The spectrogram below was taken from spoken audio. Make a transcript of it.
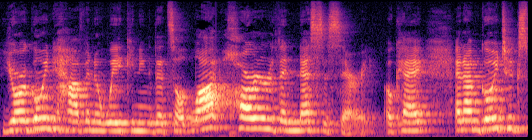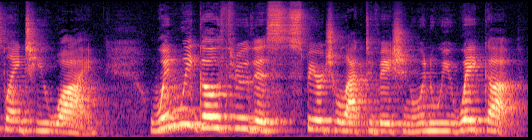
you're going to have an awakening that's a lot harder than necessary, okay? And I'm going to explain to you why. When we go through this spiritual activation, when we wake up,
